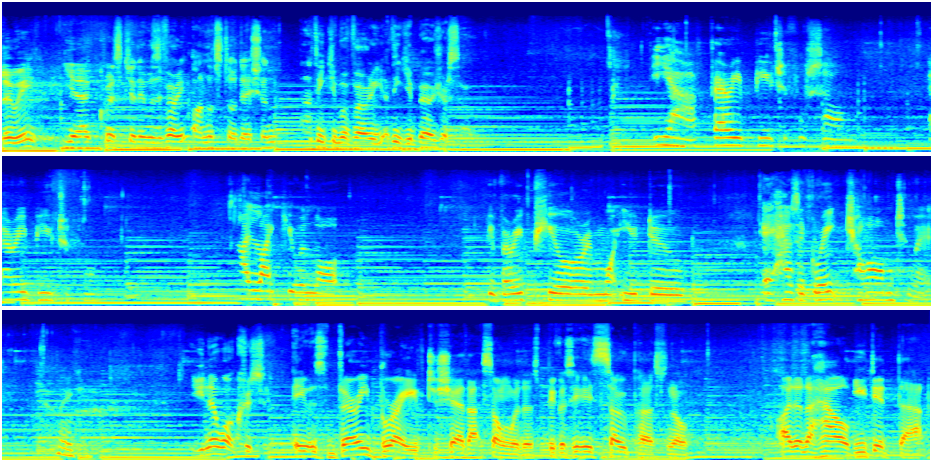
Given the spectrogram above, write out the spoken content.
Louis? Yeah, Christian, it was a very honest audition. I think you were very, I think you bared yourself. Yeah, very beautiful song. Very beautiful. I like you a lot. You're very pure in what you do. It has a great charm to it. Thank you. You know what, Christian? It was very brave to share that song with us because it is so personal. I don't know how you did that,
